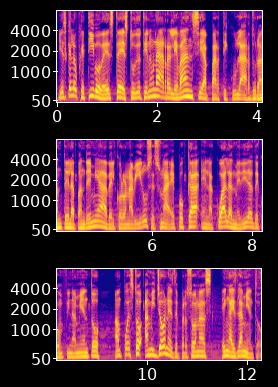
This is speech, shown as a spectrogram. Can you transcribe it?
Y es que el objetivo de este estudio tiene una relevancia particular. Durante la pandemia del coronavirus es una época en la cual las medidas de confinamiento han puesto a millones de personas en aislamiento.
